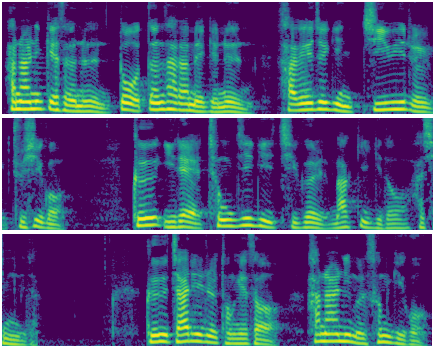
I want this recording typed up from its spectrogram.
하나님께서는 또 어떤 사람에게는 사회적인 지위를 주시고 그 일에 청지기 직을 맡기기도 하십니다. 그 자리를 통해서 하나님을 섬기고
